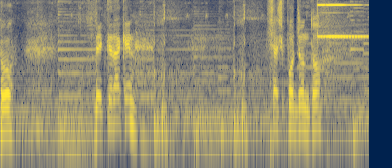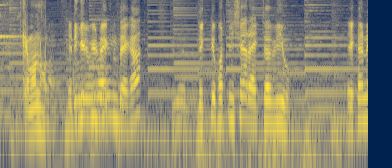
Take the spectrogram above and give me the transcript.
তো দেখতে থাকেন, শেষ পর্যন্ত কেমন হয়। এদিকের ভিউটা একটু দেখা। দেখতে পাচ্ছেন স্যার, একটা ভিউ এখানে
